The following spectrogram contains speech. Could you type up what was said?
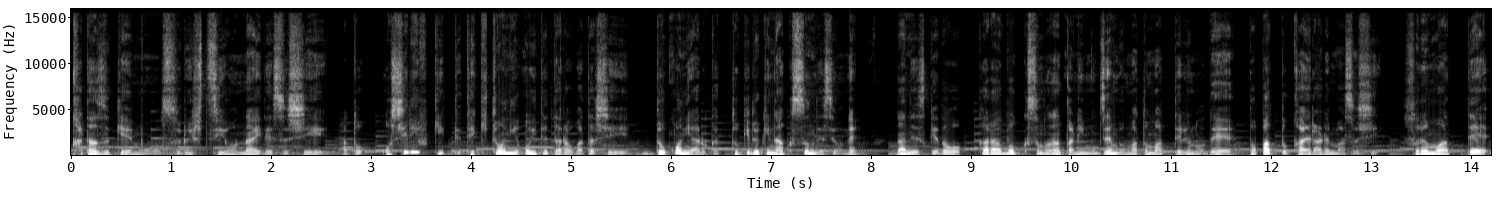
片付けもする必要ないですし、あと、お尻拭きって適当に置いてたら私、どこにあるか時々なくすんですよね。なんですけど、カラーボックスの中にも全部まとまってるので、パパッと変えられますし、それもあって、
